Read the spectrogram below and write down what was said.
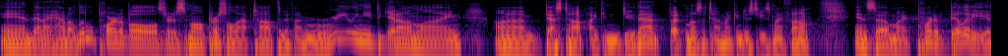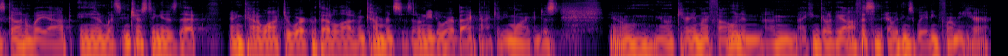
And then I have a little portable, sort of small personal laptop that if I really need to get online on a desktop, I can do that. But most of the time, I can just use my phone. And so my portability has gone way up. And what's interesting is that I can kind of walk to work without a lot of encumbrances. I don't need to wear a backpack anymore. I can just you know, you know, carry my phone and I'm, I can go to the office and everything's waiting for me here.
